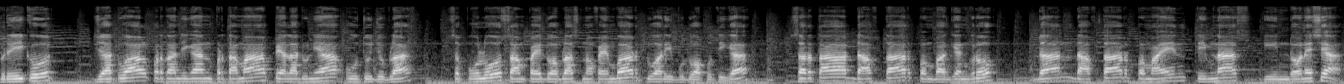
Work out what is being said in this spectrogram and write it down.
Berikut jadwal pertandingan pertama Piala Dunia U17 10 sampai 12 November 2023 serta daftar pembagian grup dan daftar pemain timnas Indonesia.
